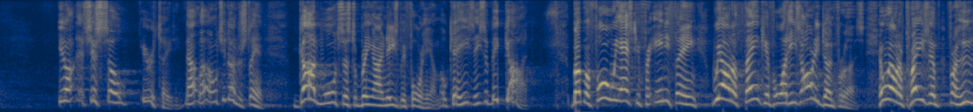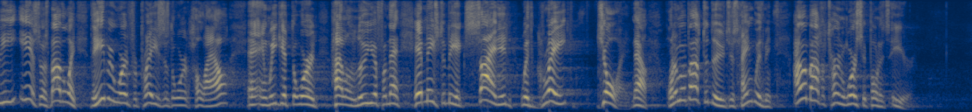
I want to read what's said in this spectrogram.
You know, it's just so irritating. Now, I want you to understand God wants us to bring our needs before Him, okay? He's, he's a big God. But before we ask Him for anything, we ought to thank Him for what He's already done for us. And we ought to praise Him for who He is to us. By the way, the Hebrew word for praise is the word halal, and we get the word hallelujah from that. It means to be excited with great joy. Now, what I'm about to do, just hang with me, I'm about to turn worship on its ear.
